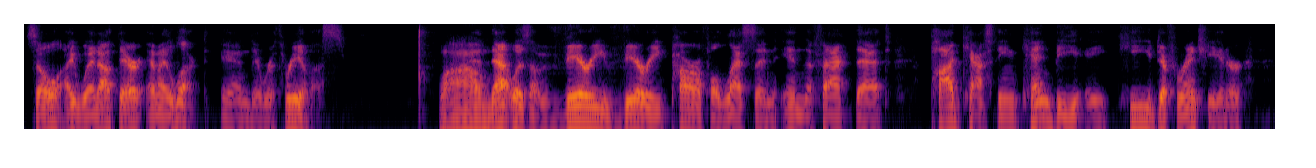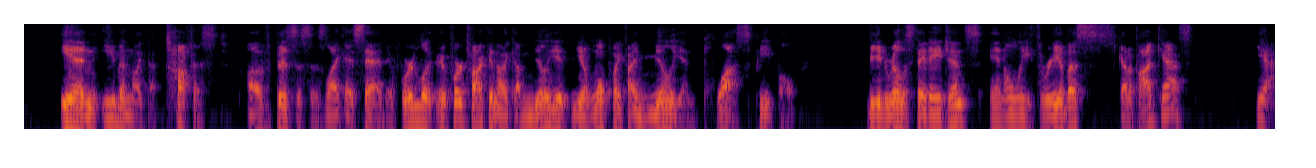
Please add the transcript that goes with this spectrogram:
So i went out there and i looked and there were three of us. Wow. And that was a very very powerful lesson in the fact that podcasting can be a key differentiator in even like the toughest of businesses. Like I said, if we're look, if we're talking like a million, you know, 1.5 million plus people being real estate agents and only three of us got a podcast, yeah.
